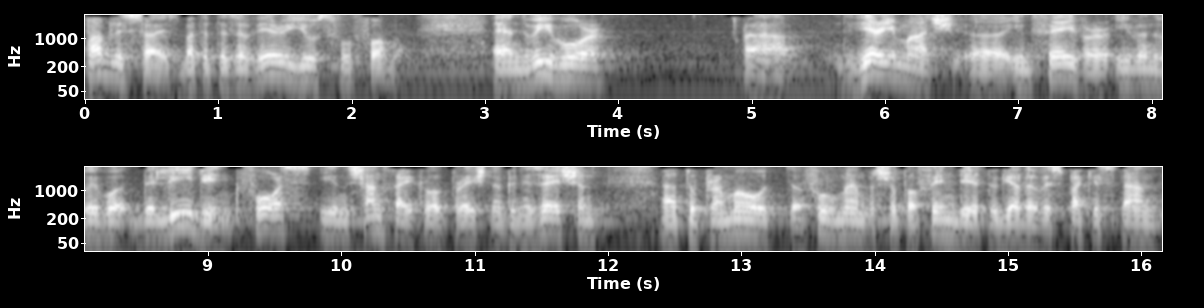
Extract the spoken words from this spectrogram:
publicized, but it is a very useful format. And we were uh, very much uh, in favor, even we were the leading force in Shanghai Cooperation Organization uh, to promote full membership of India together with Pakistan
